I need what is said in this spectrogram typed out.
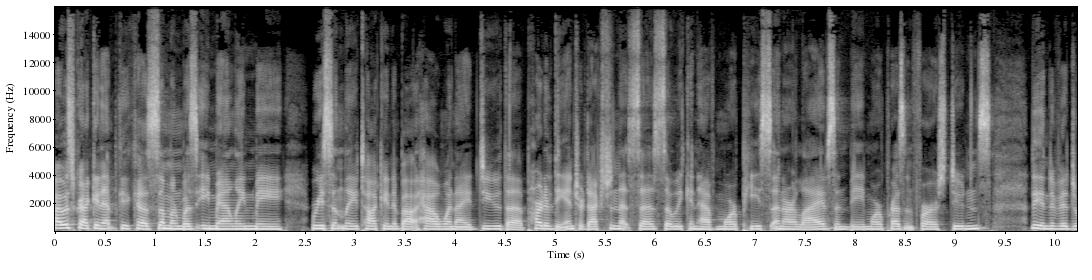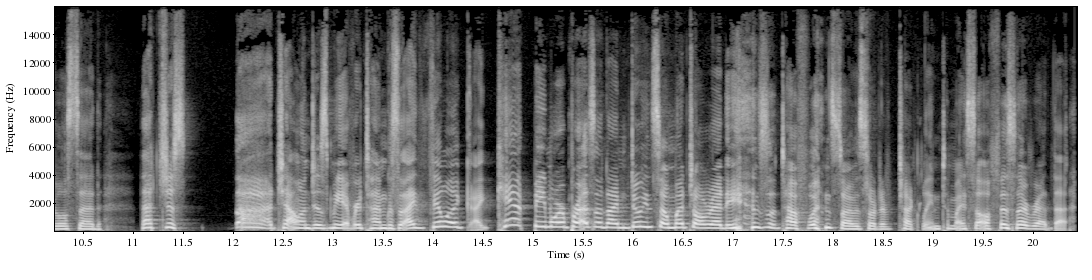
I was cracking up because someone was emailing me recently talking about how when I do the part of the introduction that says so we can have more peace in our lives and be more present for our students, the individual said, that just ah, challenges me every time because I feel like I can't be more present. I'm doing so much already. it's a tough one. So I was sort of chuckling to myself as I read that.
